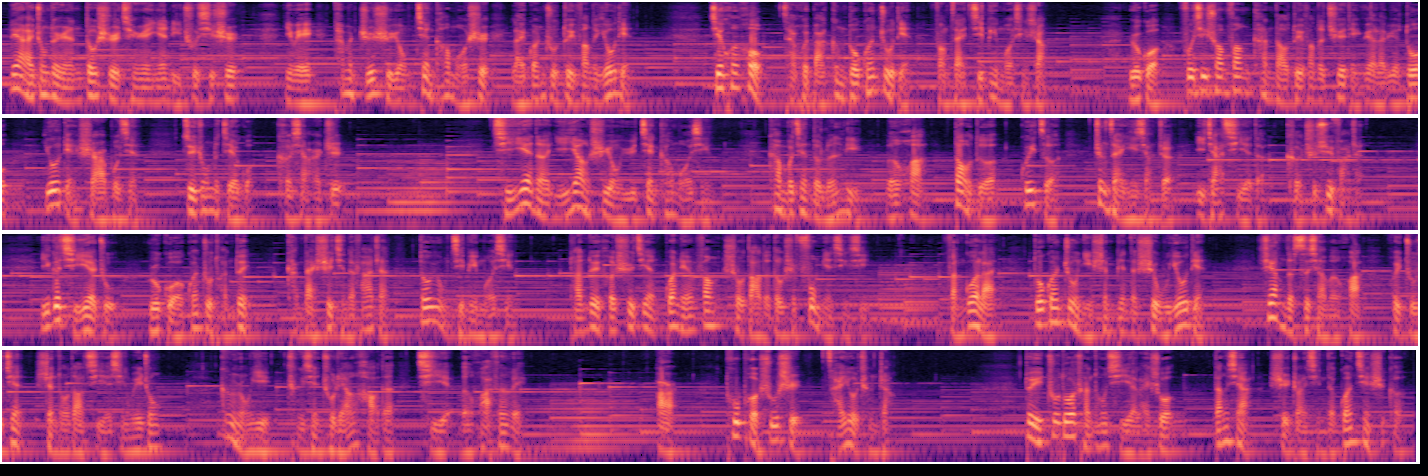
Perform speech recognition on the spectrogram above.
恋爱中的人都是情人眼里出西施，因为他们只使用健康模式来关注对方的优点，结婚后才会把更多关注点放在疾病模型上。如果夫妻双方看到对方的缺点越来越多，优点视而不见，最终的结果可想而知。企业呢，一样适用于健康模型，看不见的伦理、文化、道德规则。正在影响着一家企业的可持续发展。一个企业主如果关注团队，看待事情的发展都用疾病模型，团队和事件关联方收到的都是负面信息。反过来，多关注你身边的事物优点，这样的思想文化会逐渐渗透到企业行为中，更容易呈现出良好的企业文化氛围。二，突破舒适才有成长。对诸多传统企业来说，当下是转型的关键时刻，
